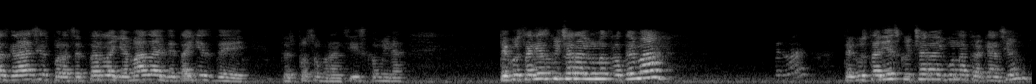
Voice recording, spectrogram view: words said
Muchísimas gracias por aceptar la llamada. El detalle es de tu esposo Francisco, mira. ¿Te gustaría escuchar algún otro tema? ¿Perdón? ¿Te gustaría escuchar alguna otra canción?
